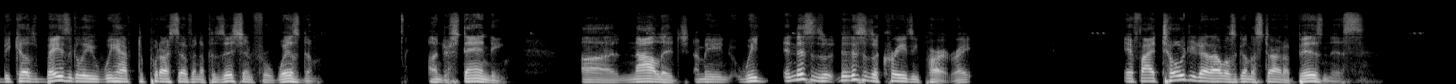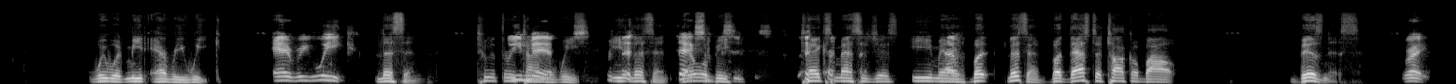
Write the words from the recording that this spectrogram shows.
because basically we have to put ourselves in a position for wisdom, understanding, uh knowledge. I mean, we and this is a, this is a crazy part, right? If I told you that I was going to start a business, we would meet every week. Every week. Listen, two or three times a week. E- listen, there will be messages. text messages, emails, but listen, but that's to talk about business. Right.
